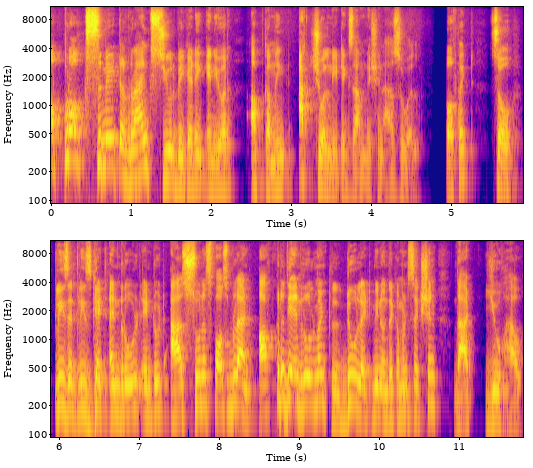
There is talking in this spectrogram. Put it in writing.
approximate ranks you'll be getting in your upcoming actual NEET examination as well. Perfect. So please and please get enrolled into it as soon as possible. And after the enrollment, do let me know in the comment section that you have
